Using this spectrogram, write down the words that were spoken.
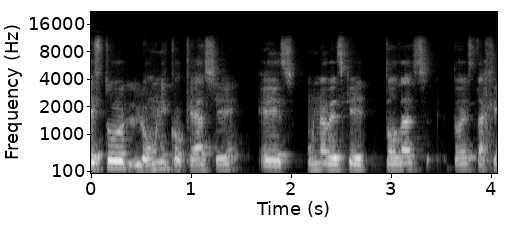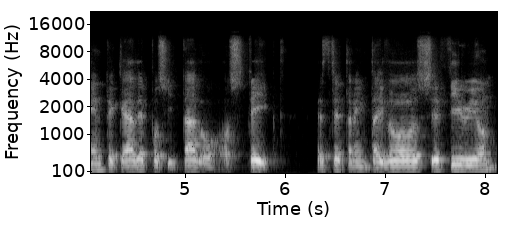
esto lo único que hace es, una vez que todas, toda esta gente que ha depositado o staked este 32 Ethereum,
